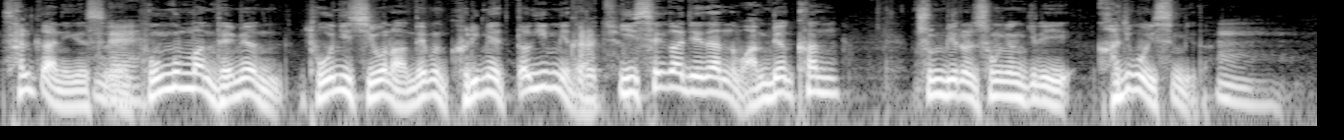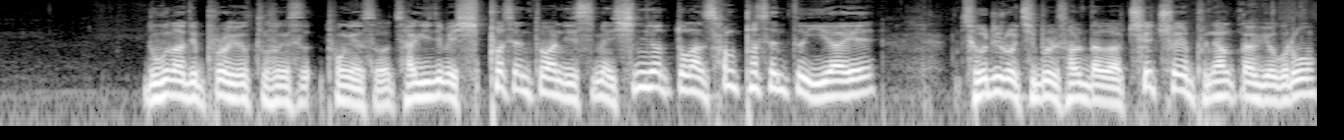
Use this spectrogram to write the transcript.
살거 아니겠어요. 네. 공급만 되면 돈이 지원 안 되면 그림의 떡입니다. 그렇죠. 이세 가지에 대한 완벽한 준비를 송영길이 가지고 있습니다. 음. 누구나 집 프로젝트 통해서, 통해서 자기 집에 10%만 있으면 10년 동안 3% 이하의 저리로 집을 살다가 최초의 분양 가격으로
